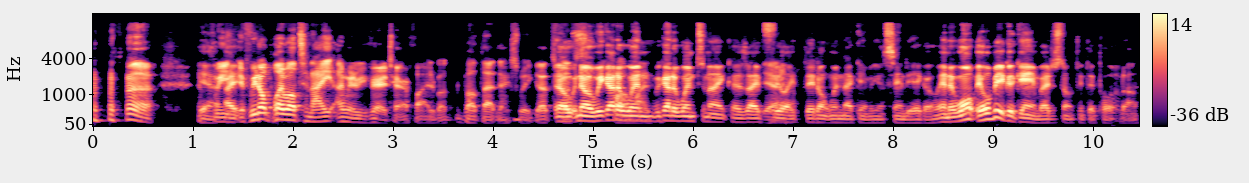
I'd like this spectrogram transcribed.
Yeah, if we I- if we don't play well tonight, I'm gonna be very terrified about about that next week. That's Oh what's no, we got to win. my- We got to win tonight because I Yeah. feel like they don't win that game against San Diego, and it won't. It will be a good game, but I just don't think they pull it off.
